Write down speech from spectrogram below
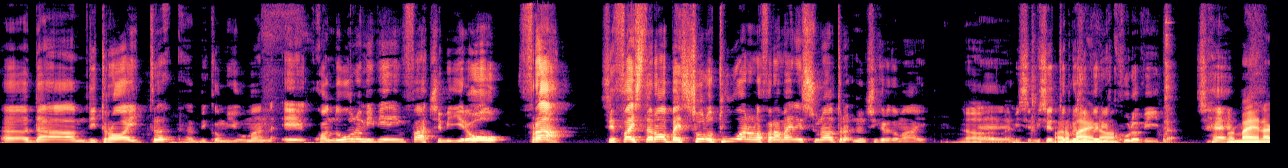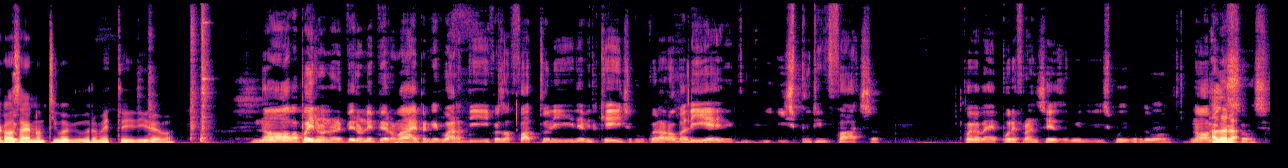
eh, da Detroit, eh, Become Human, e quando uno mi viene in faccia e mi dire Oh, fra, se fai sta roba è solo tua, non la farà mai nessun altro, non ci credo mai. No, Eh, mi, mi sento Ormai preso per no. il culo vita. Cioè, Ormai è una cosa che non ti puoi più permettere di dire. poi. no, ma poi non è, vero, non è vero mai, perché guardi cosa ha fatto lì David Cage con quella roba lì e gli sputi in faccia. Poi vabbè, è pure francese, quindi gli sputi pure due volte. No, mi Allora- dissocio.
